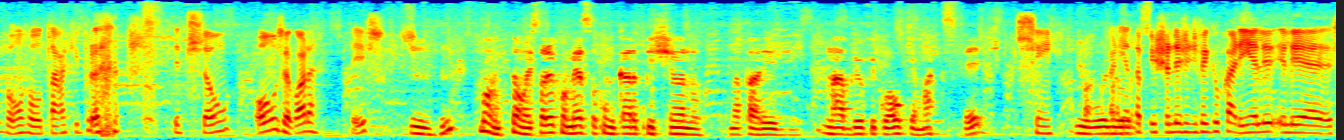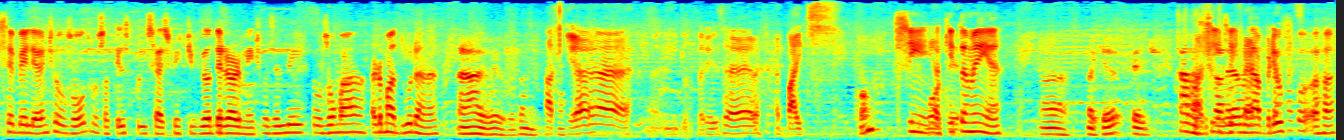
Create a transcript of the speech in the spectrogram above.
vamos voltar aqui pra edição 11 agora. É isso? Uhum. Bom, então a história começa com um cara pichando na parede. Na abril ficou algo que é Max Fed. Sim. E o O olho. carinha tá pichando e a gente vê que o carinha ele, ele é semelhante aos outros, aqueles policiais que a gente viu anteriormente, mas ele usou uma armadura, né? Ah, é, exatamente. Aqui é. Em inglês é, é bytes. Como? Sim, Morrer. aqui também é. Ah, aqui é Fed. Ah, não, Ah, na abril ficou. Aham.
